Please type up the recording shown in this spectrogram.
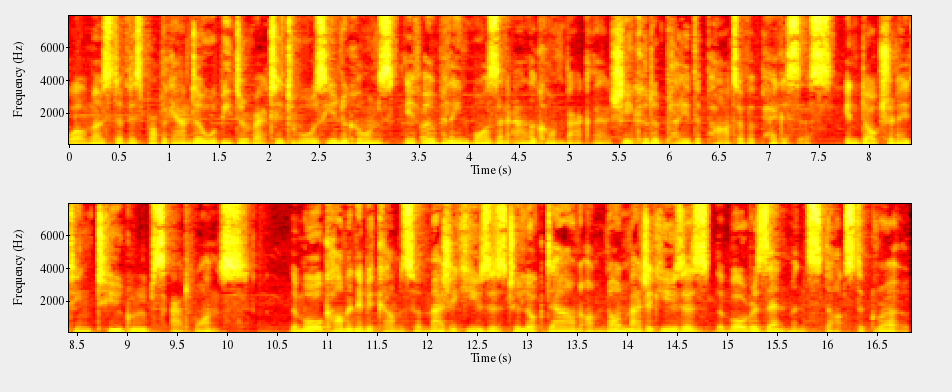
While most of this propaganda would be directed towards unicorns, if Opaline was an alicorn back then, she could have played the part of a Pegasus, indoctrinating two groups at once. The more common it becomes for magic users to look down on non-magic users, the more resentment starts to grow.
